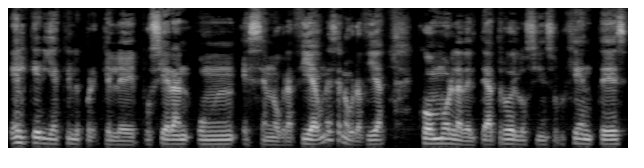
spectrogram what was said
Él quería que le pusieran una escenografía, una escenografía como la del Teatro de los Insurgentes.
